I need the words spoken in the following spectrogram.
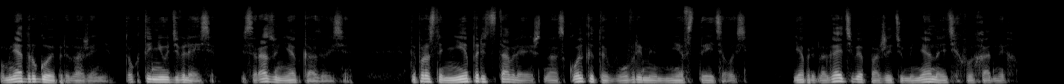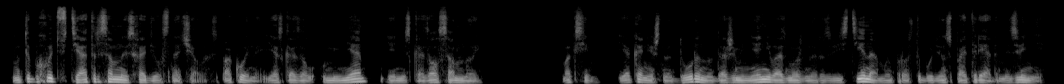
У меня другое предложение. Только ты не удивляйся и сразу не отказывайся. Ты просто не представляешь, насколько ты вовремя мне встретилась. Я предлагаю тебе пожить у меня на этих выходных. Ну ты бы хоть в театр со мной сходил сначала. Спокойно. Я сказал «у меня», я не сказал «со мной». Максим, я, конечно, дура, но даже меня невозможно развести, нам мы просто будем спать рядом, извини.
